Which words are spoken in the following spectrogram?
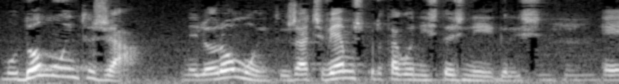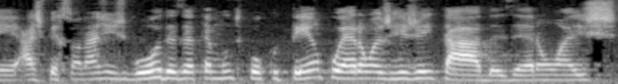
Mudou muito já melhorou muito. Já tivemos protagonistas negras. Uhum. É, as personagens gordas, até muito pouco tempo, eram as rejeitadas, eram as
